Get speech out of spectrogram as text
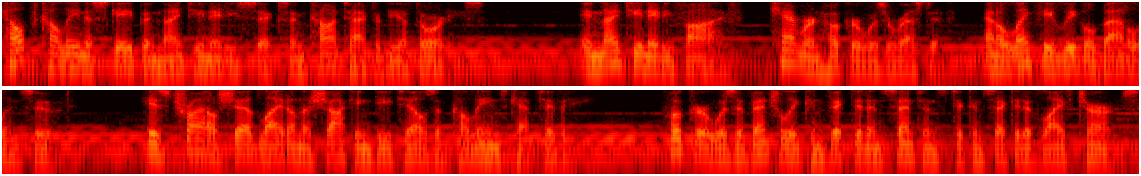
helped Colleen escape in 1986 and contacted the authorities. In 1985, Cameron Hooker was arrested, and a lengthy legal battle ensued. His trial shed light on the shocking details of Colleen's captivity. Hooker was eventually convicted and sentenced to consecutive life terms,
